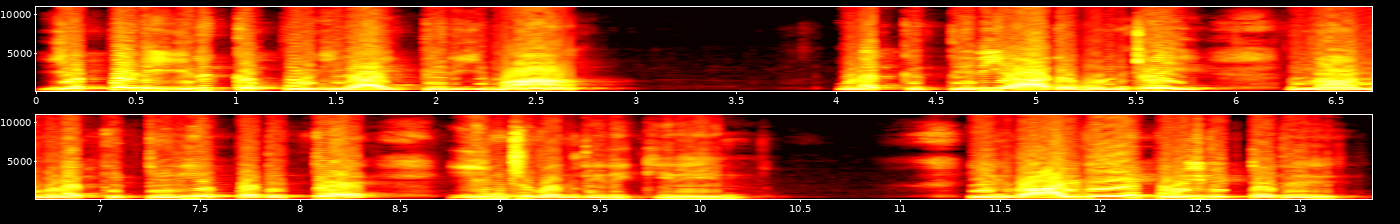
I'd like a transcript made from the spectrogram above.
எப்படி இருக்கப் போகிறாய் தெரியுமா? உனக்கு தெரியாத ஒன்றை நான் உனக்கு தெரியப்படுத்த இன்று வந்திருக்கிறேன். என் வாழ்வே போய்விட்டது.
